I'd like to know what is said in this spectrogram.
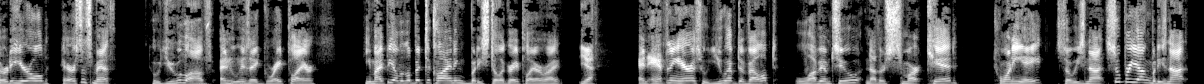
thirty-year-old Harrison Smith, who you love and who is a great player. He might be a little bit declining, but he's still a great player, right? Yeah, And Anthony Harris, who you have developed, love him too. Another smart kid, twenty-eight, so he's not super young, but he's not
